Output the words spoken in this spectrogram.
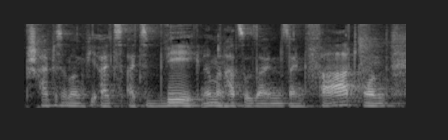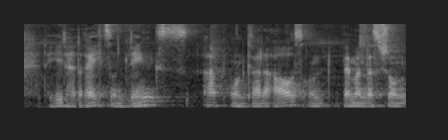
beschreibe das immer irgendwie als, als Weg. Ne? Man hat so seinen, seinen Pfad und der geht halt rechts und links ab und geradeaus. Und wenn man das schon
